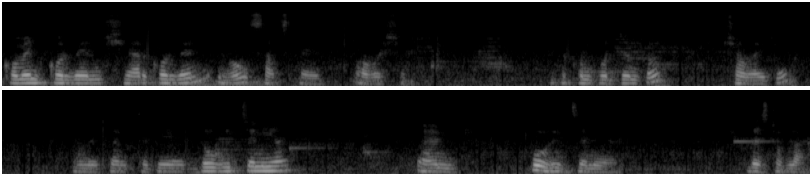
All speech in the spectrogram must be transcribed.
কমেন্ট করবেন শেয়ার করবেন এবং সাবস্ক্রাইব অবশ্যই। এতক্ষণ পর্যন্ত সবাইকে আমাদের তরফ থেকে দৌভিজ্জানিয়া অ্যান্ড পোভিজ্জানিয়া বেস্ট অফ লাক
